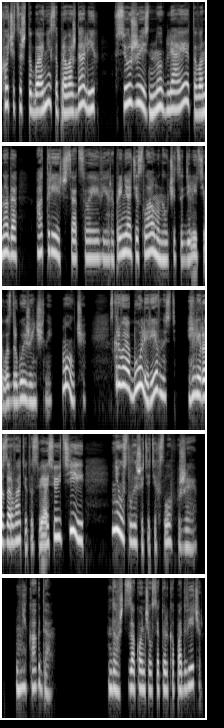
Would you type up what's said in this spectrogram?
Хочется, чтобы они сопровождали их всю жизнь, но для этого надо отречься от своей веры, принять ислам и научиться делить его с другой женщиной. Молча, скрывая боль и ревность. Или разорвать эту связь, уйти и не услышать этих слов уже Никогда. Дождь закончился только под вечер.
